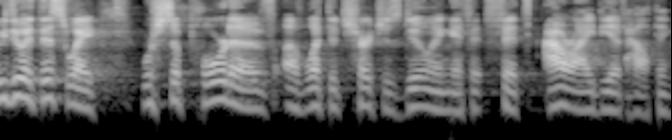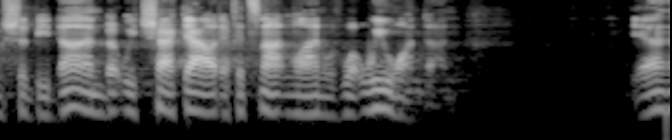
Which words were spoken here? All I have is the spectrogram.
We do it this way we're supportive of what the church is doing if it fits our idea of how things should be done, but we check out if it's not in line with what we want done. Yeah?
